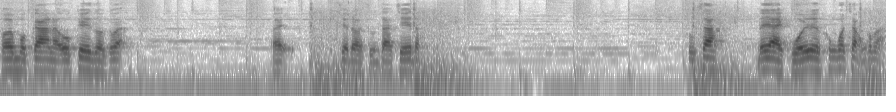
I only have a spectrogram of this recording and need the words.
thôi, một ca là ok rồi các bạn. Đấy, chết rồi, chúng ta chết rồi. Không sao, đây ải cuối rồi không quan trọng các bạn.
